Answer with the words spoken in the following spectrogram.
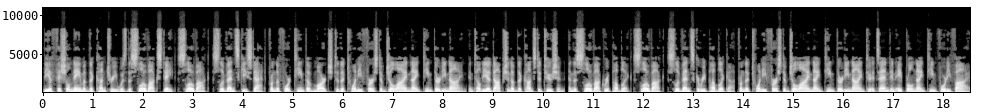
The official name of the country was the Slovak state Slovak, Slovenski stat from 14 March to 21 July 1939 until the adoption of the constitution, and the Slovak Republic Slovak, Slovenska Republika from 21 July 1939 to its end in April 1945.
